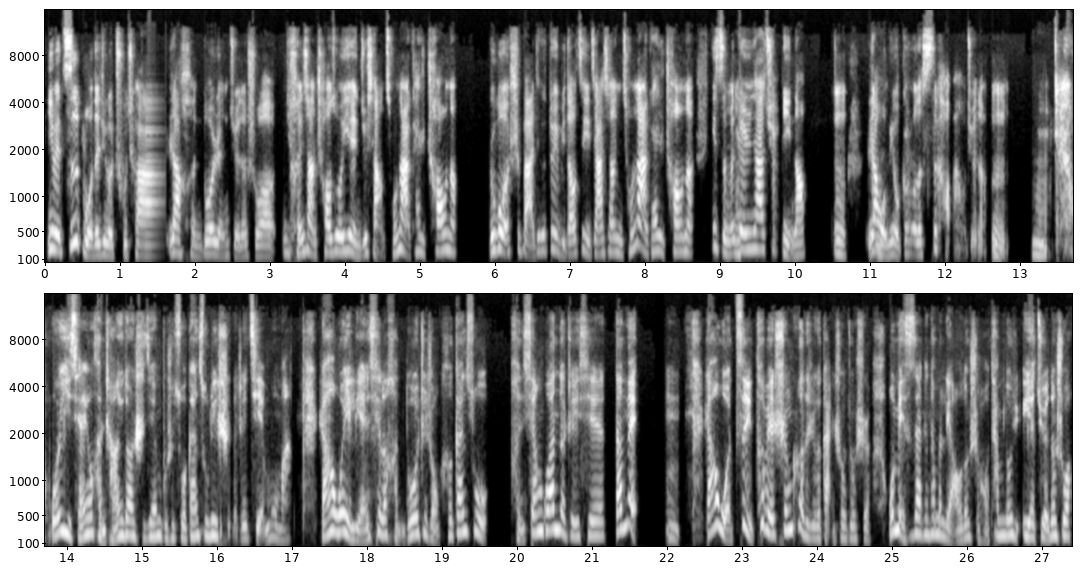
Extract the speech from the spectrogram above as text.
因为淄博的这个出圈儿，让很多人觉得说你很想抄作业，你就想从哪儿开始抄呢？如果是把这个对比到自己家乡，你从哪儿开始抄呢？你怎么跟人家去比呢？嗯，让我们有更多的思考吧。我觉得，嗯嗯，我以前有很长一段时间不是做甘肃历史的这节目嘛，然后我也联系了很多这种和甘肃很相关的这些单位。嗯，然后我自己特别深刻的这个感受就是，我每次在跟他们聊的时候，他们都也觉得说，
